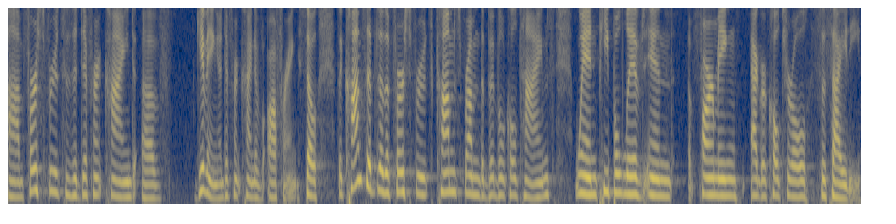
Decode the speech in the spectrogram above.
Um, first fruits is a different kind of giving, a different kind of offering. So the concept of the first fruits comes from the biblical times when people lived in farming agricultural society.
